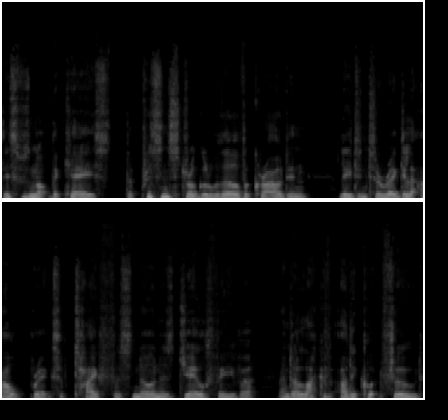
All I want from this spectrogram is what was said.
This was not the case. The prison struggled with overcrowding, leading to regular outbreaks of typhus known as jail fever and a lack of adequate food.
